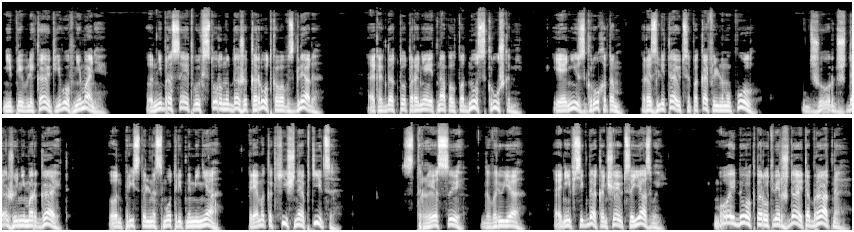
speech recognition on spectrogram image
не привлекают его внимания. Он не бросает в их сторону даже короткого взгляда. А когда кто-то роняет на пол поднос с кружками, и они с грохотом разлетаются по кафельному полу, Джордж даже не моргает. Он пристально смотрит на меня, прямо как хищная птица. «Стрессы», — говорю я, — «они всегда кончаются язвой. Мой доктор утверждает обратное».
